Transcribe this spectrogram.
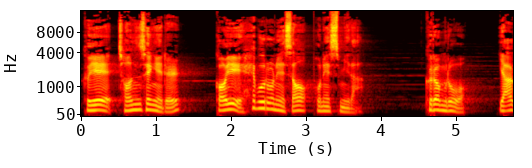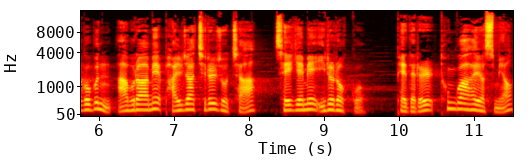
그의 전생애를 거의 헤브론에서 보냈습니다. 그러므로 야곱은 아브라함의 발자취를 조차 세겜에 이르렀고 베델을 통과하였으며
